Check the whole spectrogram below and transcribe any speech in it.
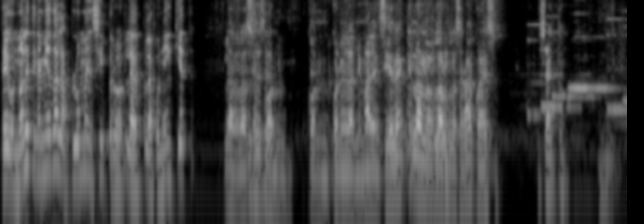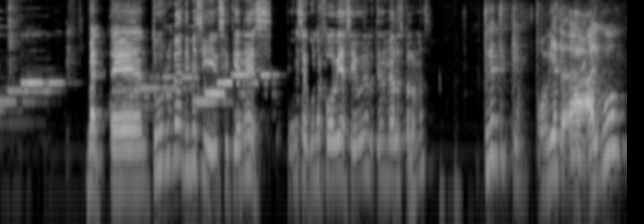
Te digo, no le tenía miedo a la pluma en sí, pero la, la ponía inquieta. La relación Entonces, con, con, con, el animal en sí, era que lo, lo, relacionaba con eso. Exacto. Bueno, eh, tú, Ruga, dime si, si tienes, tienes alguna fobia así, güey. ¿Le tienes miedo a las palomas? Fíjate que fobia a algo.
